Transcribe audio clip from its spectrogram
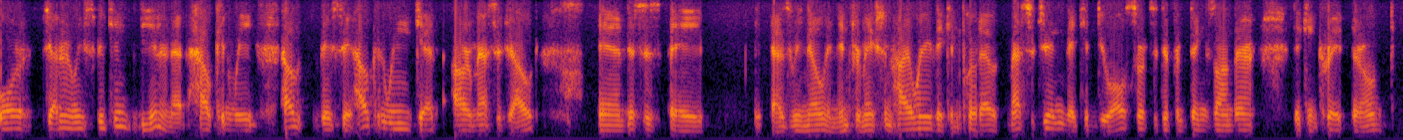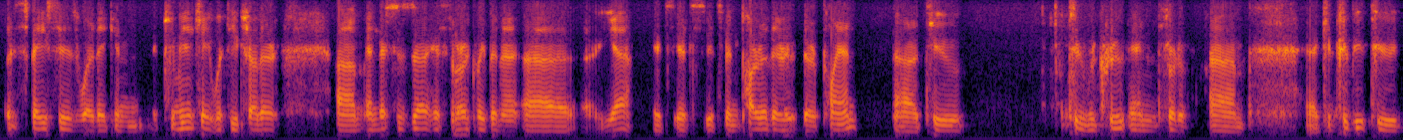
or generally speaking, the internet. How can we? How they say? How can we get our message out? And this is a as we know, in information highway, they can put out messaging. They can do all sorts of different things on there. They can create their own spaces where they can communicate with each other. Um, and this has uh, historically been a uh, yeah, it's it's it's been part of their their plan uh, to to recruit and sort of um, uh, contribute to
